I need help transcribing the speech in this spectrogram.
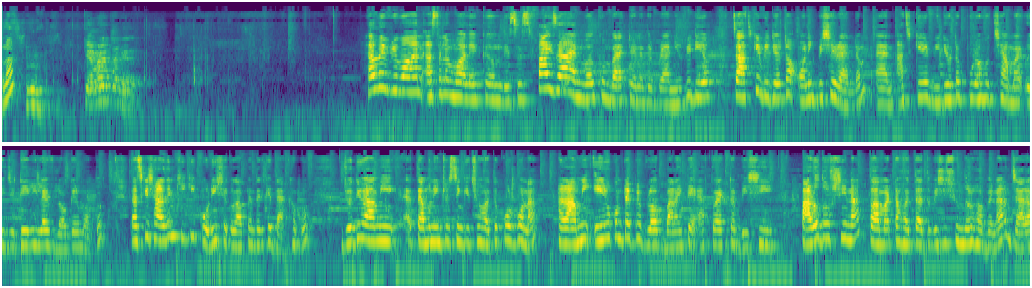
না ক্যামেরা থাকে হ্যালো এভরিওয়ান আসসালামু আলাইকুম this is Faiza and welcome back to another brand new video তো আজকের ভিডিওটা অনেক বেশি র্যান্ডম অ্যান্ড আজকের ভিডিওটা পুরো হচ্ছে আমার ওই যে ডেইলি লাইফ ব্লগের মতো। তো আজকে সারাদিন কি কি করি সেগুলো আপনাদেরকে দেখাবো। যদিও আমি তেমন ইন্টারেস্টিং কিছু হয়তো করব না। আর আমি এইরকম টাইপের ব্লগ বানাইতে এত একটা বেশি পারদর্শী না, তো আমারটা হয়তো এত বেশি সুন্দর হবে না। যারা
